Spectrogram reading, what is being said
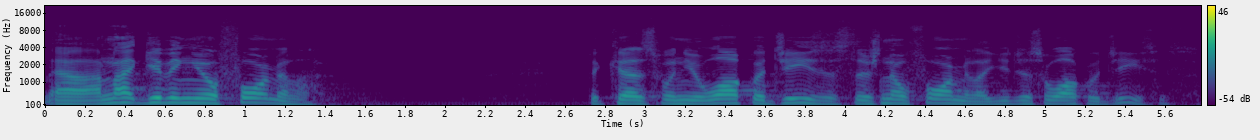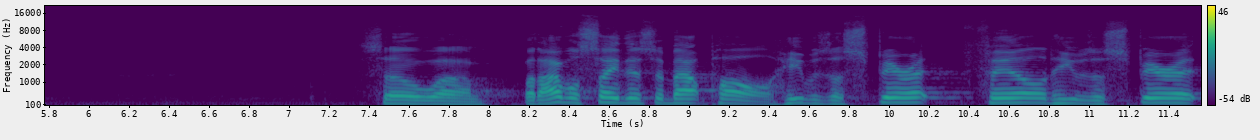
Now, I'm not giving you a formula because when you walk with Jesus, there's no formula. You just walk with Jesus. So, um, but I will say this about Paul he was a spirit filled, he was a spirit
